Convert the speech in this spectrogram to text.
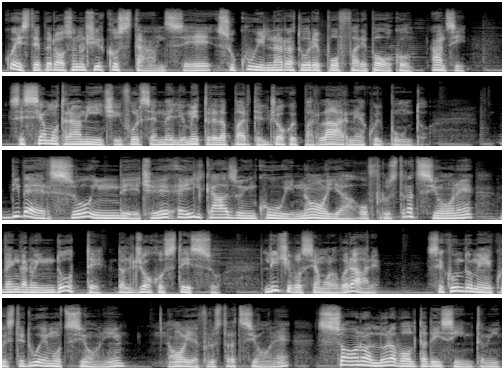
Queste però sono circostanze su cui il narratore può fare poco, anzi, se siamo tra amici forse è meglio mettere da parte il gioco e parlarne a quel punto. Diverso invece è il caso in cui noia o frustrazione vengano indotte dal gioco stesso. Lì ci possiamo lavorare. Secondo me queste due emozioni, noia e frustrazione, sono a loro volta dei sintomi,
